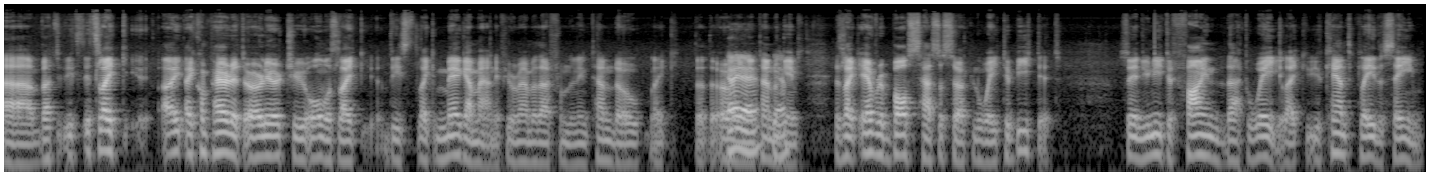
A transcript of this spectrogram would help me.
Uh, but it's it's like I, I compared it earlier to almost like these like Mega Man if you remember that from the Nintendo like the, the early yeah, Nintendo yeah. games. It's like every boss has a certain way to beat it. So and you need to find that way. Like you can't play the same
